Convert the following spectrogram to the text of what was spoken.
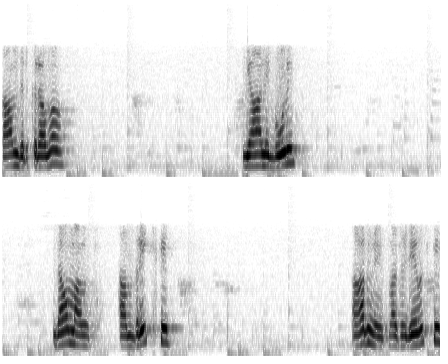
Andra Kravov, Jāni Buli, Daumans Ambritski, Arni Mazuļevski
